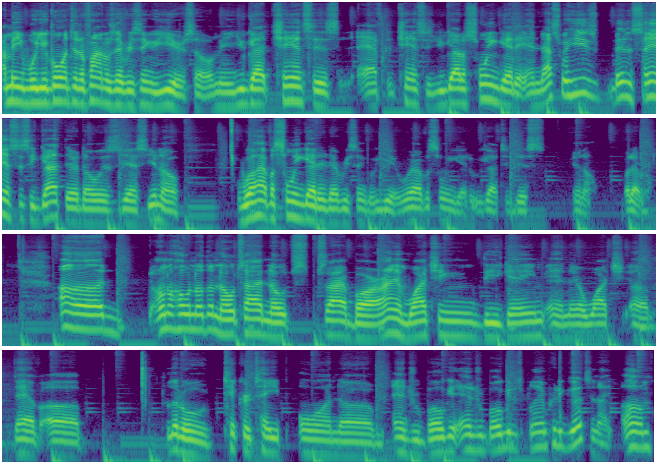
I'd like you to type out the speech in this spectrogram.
I mean, well, you're going to the finals every single year. So, I mean, you got chances after chances. You got to swing at it. And that's what he's been saying since he got there, though, is just, you know, we'll have a swing at it every single year. We'll have a swing at it. We got to just, you know, whatever. Uh, on a whole nother note, side notes, sidebar. I am watching the game, and they're watch. Um, they have a little ticker tape on um, Andrew Bogut. Andrew Bogut is playing pretty good tonight. Um,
